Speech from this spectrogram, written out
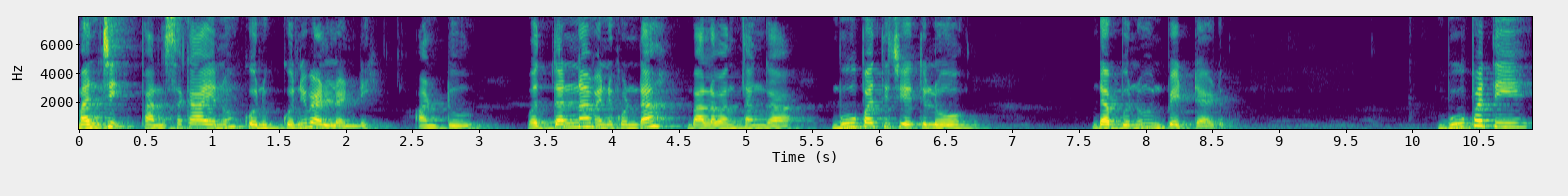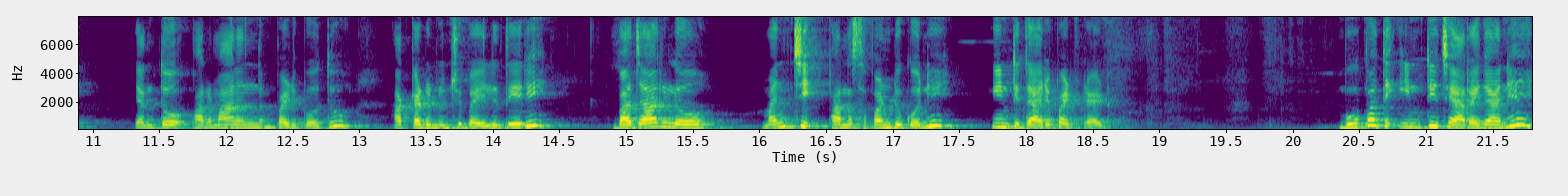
మంచి పనసకాయను కొనుక్కొని వెళ్ళండి అంటూ వద్దన్నా వినకుండా బలవంతంగా భూపతి చేతిలో డబ్బును పెట్టాడు. భూపతి ఎంతో పరమానందం పడిపోతూ అక్కడి నుంచి బయలుదేరి బజారులో మంచి పనస పండుకొని ఇంటి దారి పట్టాడు. భూపతి ఇంటి చేరగానే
